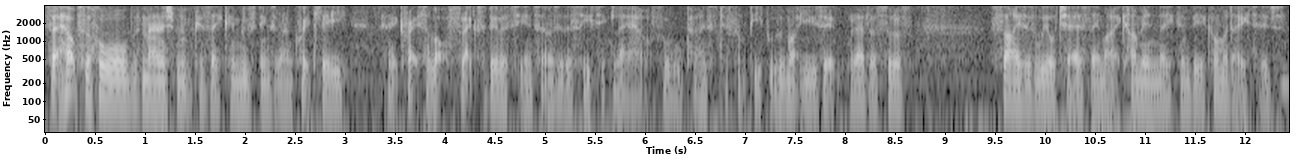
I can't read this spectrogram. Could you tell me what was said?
So it helps the hall with management because they can move things around quickly and it creates a lot of flexibility in terms of the seating layout for all kinds of different people who might use it, whatever sort of size of wheelchairs they might come in, they can be accommodated. Mm.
